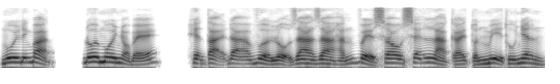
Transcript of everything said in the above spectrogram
mũi lĩnh bạc, đôi môi nhỏ bé, hiện tại đã vừa lộ ra ra hắn về sau sẽ là cái tuấn mỹ thú nhân.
